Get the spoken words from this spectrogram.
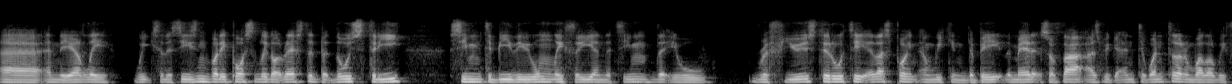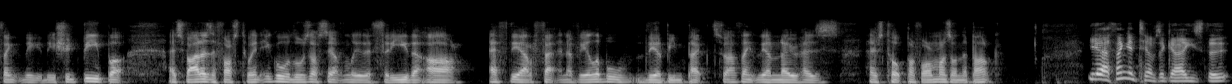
uh, in the early weeks of the season where he possibly got rested, but those three seem to be the only three in the team that he will refuse to rotate at this point, and we can debate the merits of that as we get into winter and whether we think they, they should be. But as far as the first 20 go, those are certainly the three that are if they are fit and available, they're being picked. So I think they're now his his top performers on the park. Yeah, I think in terms of guys that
